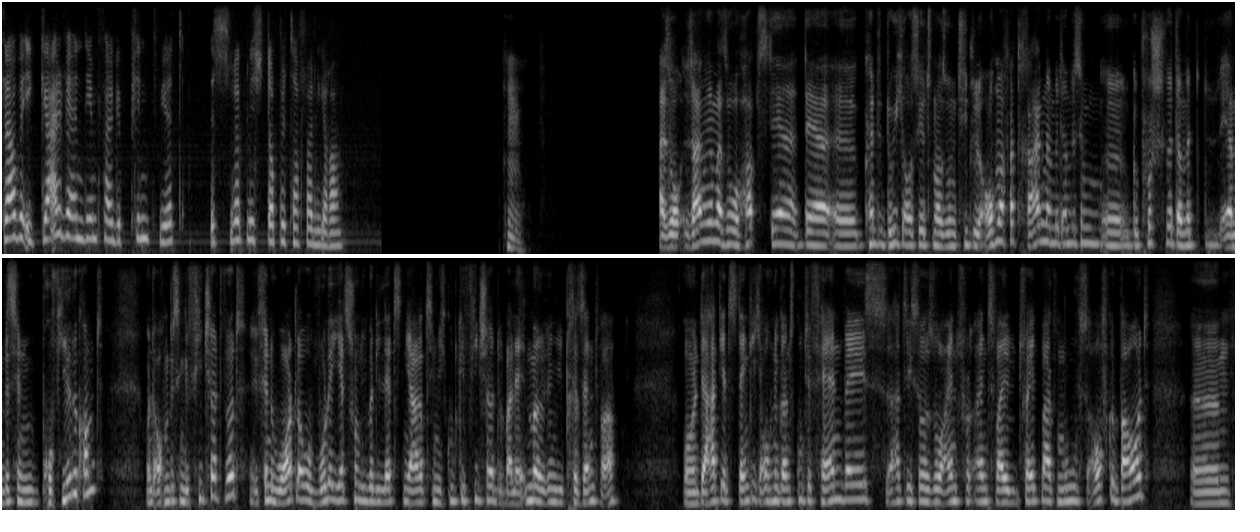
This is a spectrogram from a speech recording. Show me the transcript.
glaube, egal wer in dem Fall gepinnt wird, ist wirklich doppelter Verlierer. Hm. Also sagen wir mal so, Hobbs, der, der äh, könnte durchaus jetzt mal so einen Titel auch mal vertragen, damit er ein bisschen äh, gepusht wird, damit er ein bisschen Profil bekommt und auch ein bisschen gefeatured wird. Ich finde, Wardlow wurde jetzt schon über die letzten Jahre ziemlich gut gefeatured, weil er immer irgendwie präsent war. Und der hat jetzt, denke ich, auch eine ganz gute Fanbase, hat sich so, so ein, ein zwei Trademark-Moves aufgebaut. Ähm,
